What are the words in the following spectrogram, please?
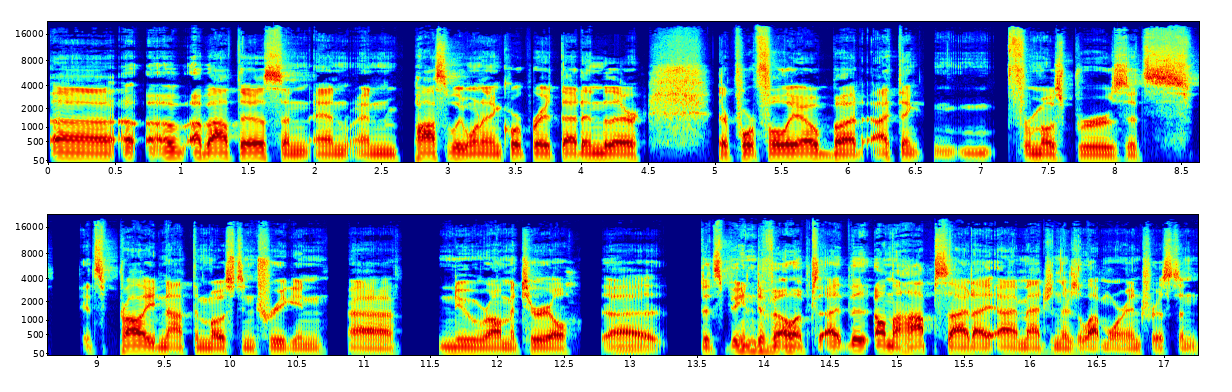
uh, about this and and and possibly want to incorporate that into their their portfolio. But I think for most brewers, it's it's probably not the most intriguing uh, new raw material uh, that's being developed. on the hop side, I, I imagine there's a lot more interest and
